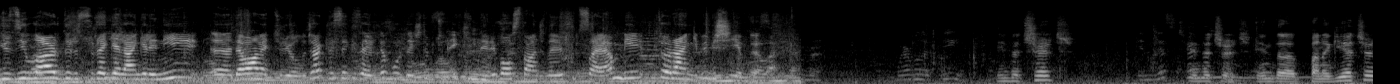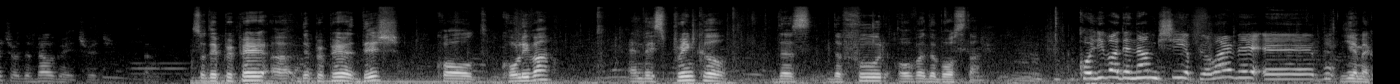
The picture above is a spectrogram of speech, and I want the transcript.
yüzyıllardır süre gelen geleneği e, devam ettiriyor olacak ve 8 Eylül'de burada işte bütün ekinleri, bostancıları kutsayan bir tören gibi bir şey yapıyorlar. İn the church In this the church, in the Panagia Church or the Belgrade Church. So, so they prepare uh, they prepare a dish called koliva, and they sprinkle the s- the food over the bostan. Koliva denen bir şey yapıyorlar ve e, bu Yemek.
